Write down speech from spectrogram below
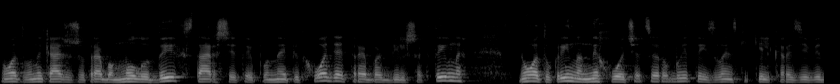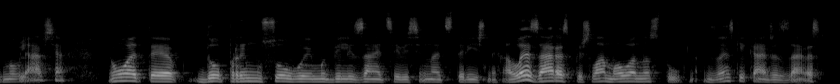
От вони кажуть, що треба молодих, старші, типу, не підходять, треба більш активних. От Україна не хоче це робити, і Зеленський кілька разів відмовлявся. От е, до примусової мобілізації 18-річних. Але зараз пішла мова наступна. Зеленський каже, зараз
